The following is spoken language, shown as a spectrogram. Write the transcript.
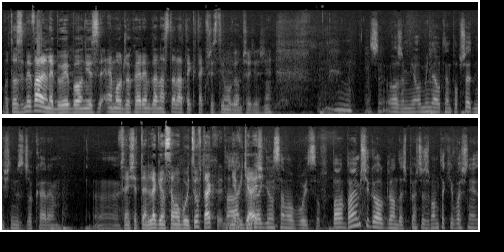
Bo to zmywalne były, bo on jest emo jokerem dla nastolatek, tak wszyscy mówią przecież, nie? Znaczy, może mnie ominął ten poprzedni film z Jokerem. W sensie ten Legion Samobójców, tak? tak nie widziałeś? Legion Samobójców. Ba bałem się go oglądać, powiem szczerze, mam takie właśnie...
